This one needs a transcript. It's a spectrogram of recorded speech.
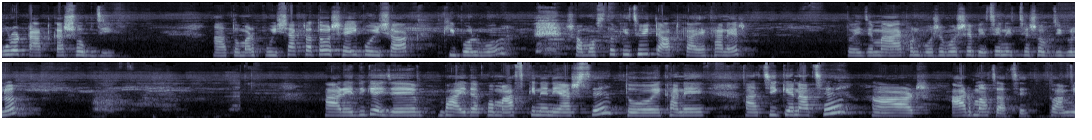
পুরো টাটকা সবজি। তোমার পুঁই শাকটা তো সেই পুঁই শাক কী বলব? সমস্ত কিছুই টাটকা এখানের। তো এই যে মা এখন বসে বসে বেছে নিচ্ছে সবজিগুলো। আর এদিকে এই যে ভাই দেখো মাছ কিনে নিয়ে আসছে, তো এখানে চিকেন আছে আর আর মাছ আছে। তো আমি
